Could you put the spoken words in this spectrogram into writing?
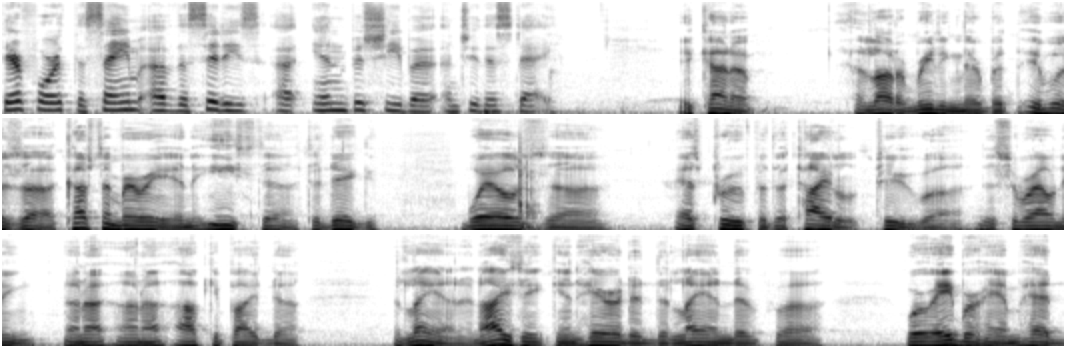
therefore the same of the cities uh, in Beersheba unto this day. It kind of a lot of reading there, but it was uh, customary in the East uh, to dig wells uh, as proof of the title to uh, the surrounding unoccupied uh, land. And Isaac inherited the land of where Abraham had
